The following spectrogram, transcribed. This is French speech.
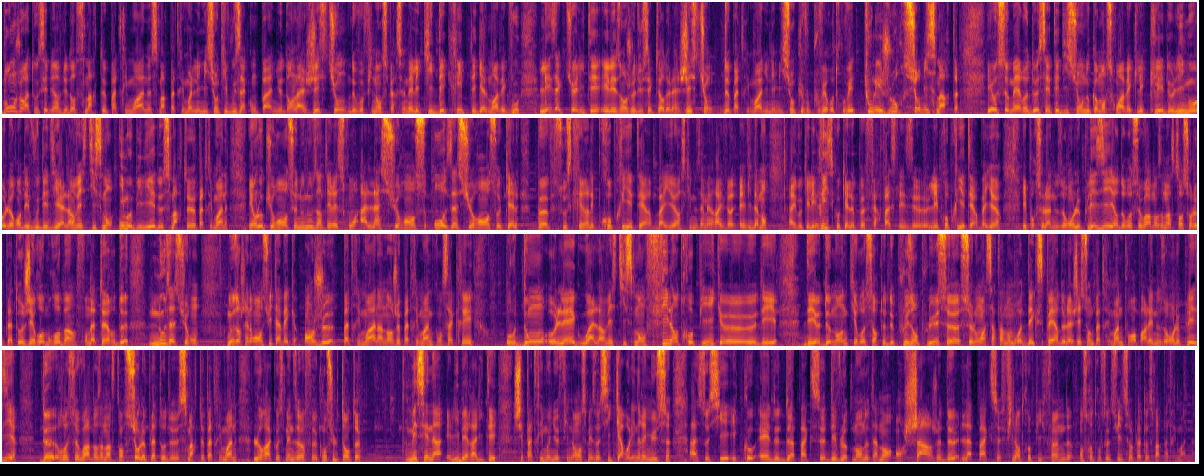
Bonjour à tous et bienvenue dans Smart Patrimoine. Smart Patrimoine, l'émission qui vous accompagne dans la gestion de vos finances personnelles et qui décrypte également avec vous les actualités et les enjeux du secteur de la gestion de patrimoine. Une émission que vous pouvez retrouver tous les jours sur Bismart. Et au sommaire de cette édition, nous commencerons avec les clés de l'IMO, le rendez-vous dédié à l'investissement immobilier de Smart Patrimoine. Et en l'occurrence, nous nous intéresserons à l'assurance aux assurances auxquelles peuvent souscrire les propriétaires bailleurs, ce qui nous amènera évidemment à évoquer les risques auxquels peuvent faire face euh, les, propriétaires bailleurs. Et pour cela, nous aurons le plaisir de recevoir dans un instant sur le plateau Jérôme Robin, fondateur de Nous Assurons. Nous enchaînerons ensuite avec Enjeu patrimoine, un enjeu patrimoine consacré aux dons, aux legs ou à l'investissement philanthropique, euh, des, des, demandes qui ressortent de plus en plus euh, selon un certain nombre d'experts de la gestion de patrimoine. Pour en parler, nous aurons le plaisir de recevoir dans un instant sur le plateau de Smart Patrimoine Laura Kosmenzov, consultante mécénat et libéralité chez Patrimonio Finance, mais aussi Caroline Rémus, associée et co-aide d'Apax Développement, notamment en charge de l'Apax Philanthropy Fund. On se retrouve tout de suite sur le plateau Smart Patrimoine.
